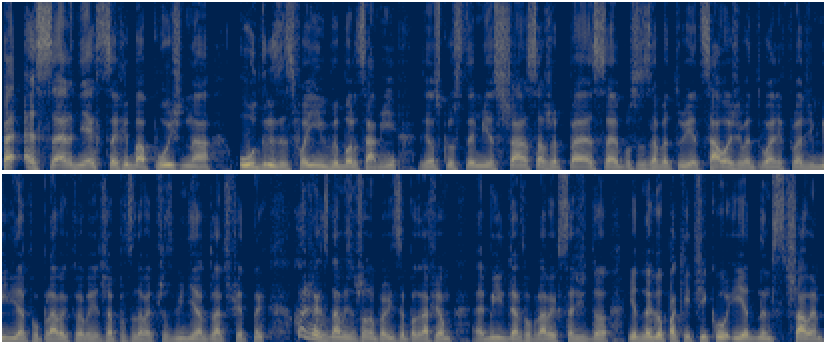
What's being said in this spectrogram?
PSL nie chce chyba pójść na udry ze swoimi wyborcami. W związku z tym jest szansa, że PSL po prostu zawetuje całość, ewentualnie wprowadzi miliard poprawek, które będzie trzeba procedować przez miliard lat świetnych. Choć jak znamy Zjednoczoną Prawicę, potrafią e, miliard poprawek wsadzić do jednego pakieciku i jednym strzałem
